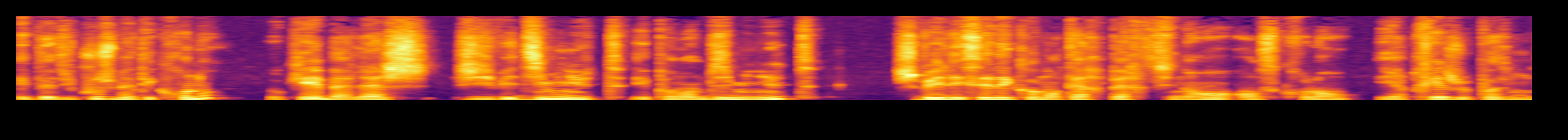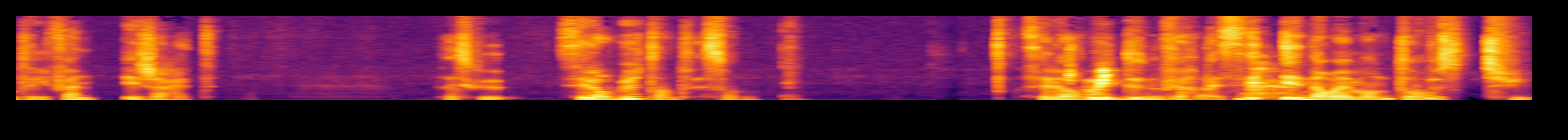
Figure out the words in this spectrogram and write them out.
Et bah, du coup, je mets des chronos. Ok, bah là, j'y vais 10 minutes. Et pendant 10 minutes, je vais laisser des commentaires pertinents en scrollant. Et après, je pose mon téléphone et j'arrête. Parce que c'est leur but, hein, de toute façon. C'est leur but de nous faire passer énormément de temps dessus.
